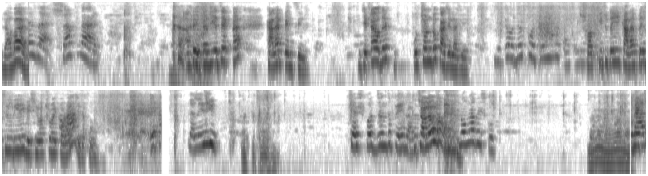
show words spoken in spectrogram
রাবার শার্পনার আর এটা দিয়েছে একটা কালার পেন্সিল যেটা ওদের প্রচণ্ড কাজে লাগে। সব কিছুতেই এই কালার পেন্সিল দিয়েই বেশিরভাগ সময় করায় এরকম। শেষ পর্যন্ত পেলাম। তো চলো। নোংরা বিস্কুট। না না নোংরা না। দেখছ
